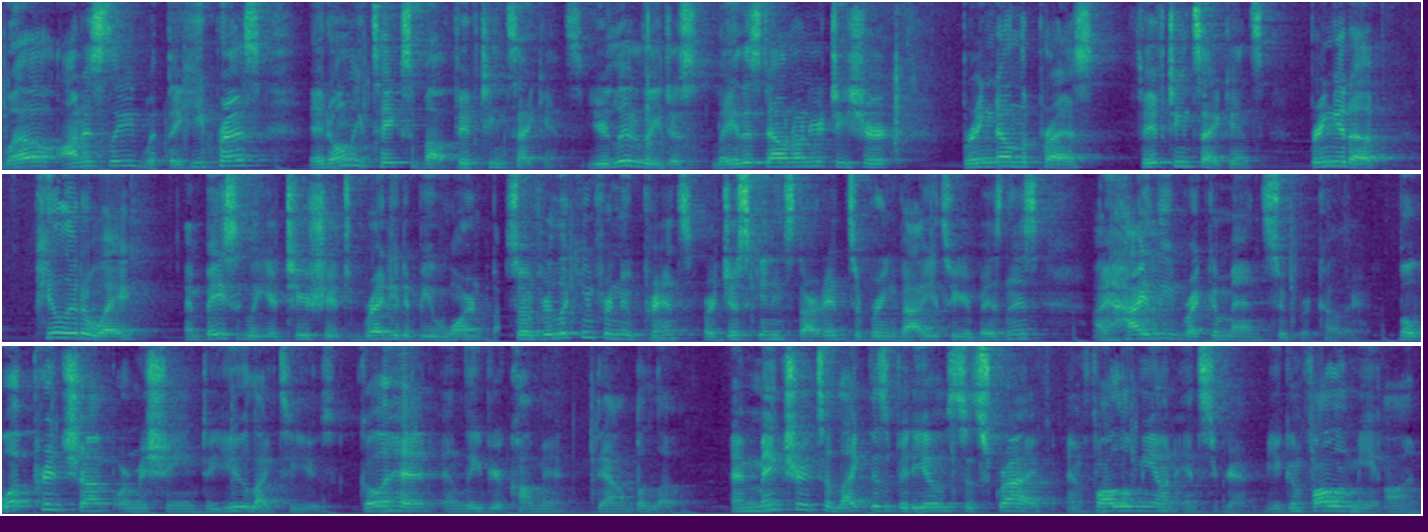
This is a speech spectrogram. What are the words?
Well, honestly, with the heat press, it only takes about 15 seconds. You literally just lay this down on your t-shirt, bring down the press, 15 seconds, bring it up, peel it away, and basically your t-shirt's ready to be worn. So if you're looking for new prints or just getting started to bring value to your business, I highly recommend Supacolor. But what print shop or machine do you like to use? Go ahead and leave your comment down below. And make sure to like this video, subscribe, and follow me on Instagram. You can follow me on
